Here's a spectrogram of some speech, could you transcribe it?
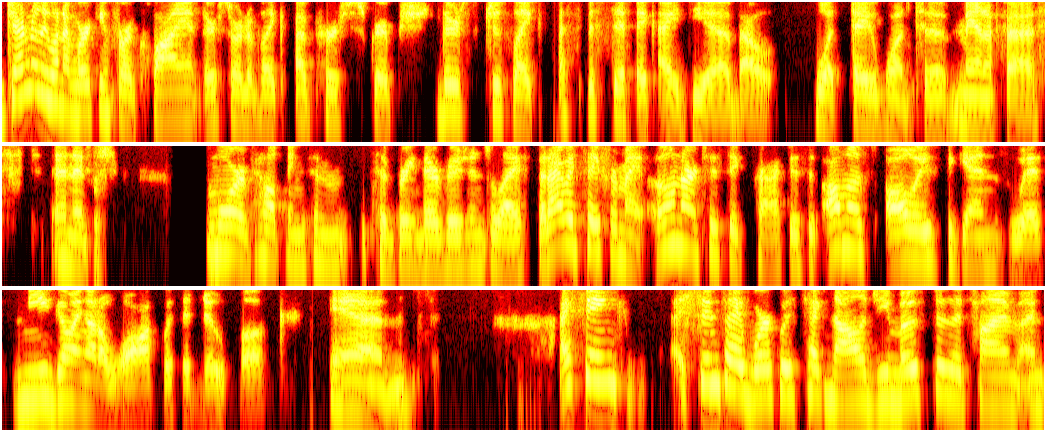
generally when i'm working for a client there's sort of like a prescription there's just like a specific idea about what they want to manifest. And it's sure. more of helping to to bring their vision to life. But i would say for my own artistic practice it almost always begins with me going on a walk with a notebook. And i think since i work with technology most of the time i'm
